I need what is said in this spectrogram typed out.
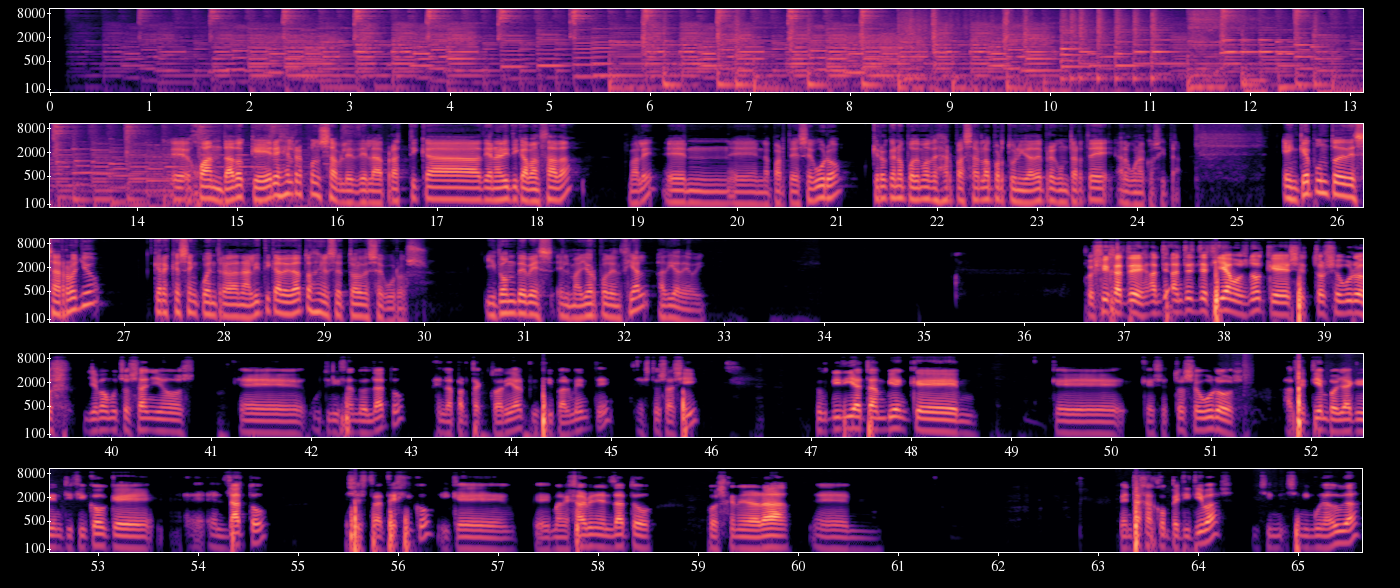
Eh, Juan, dado que eres el responsable de la práctica de analítica avanzada, ¿vale? En, la parte de seguro, creo que no podemos dejar pasar la oportunidad de preguntarte alguna cosita. ¿En qué punto de desarrollo crees que se encuentra la analítica de datos en el sector de seguros? ¿Y dónde ves el mayor potencial a día de hoy? Pues fíjate, antes decíamos ¿no? que el sector seguros lleva muchos años eh, utilizando el dato en la parte actuarial principalmente. Esto es así. Yo diría también que, que, el sector seguros hace tiempo ya que identificó que eh, el dato es estratégico y que, manejar bien el dato pues generará em, ventajas competitivas, sin, sin, ninguna duda.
